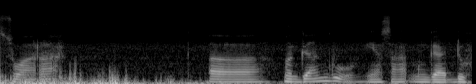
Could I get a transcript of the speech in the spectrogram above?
suara uh, mengganggu yang sangat menggaduh.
